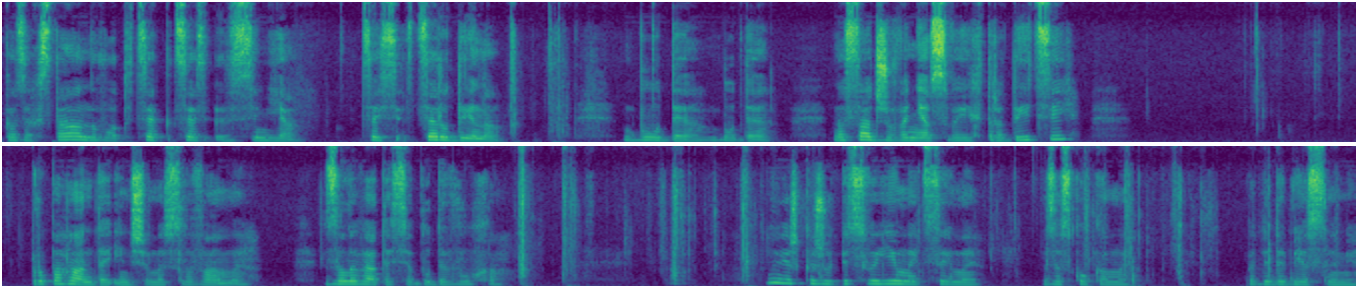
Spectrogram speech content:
Казахстан, ну от, це, це сім'я, це, це родина. Буде, буде насаджування своїх традицій, пропаганда, іншими словами. Заливатися буде вуха. Ну, я ж кажу, під своїми цими заскоками побідобісними.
